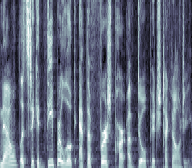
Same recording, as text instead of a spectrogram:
Now, let's take a deeper look at the first part of dual pitch technology.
